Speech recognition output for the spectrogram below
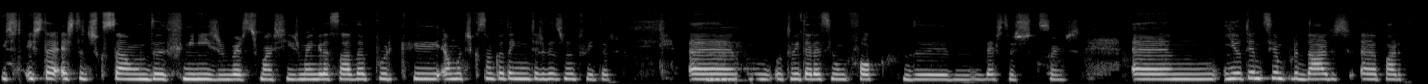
isto, isto, esta discussão de feminismo versus machismo é engraçada porque é uma discussão que eu tenho muitas vezes no Twitter. Um, o Twitter é assim um foco de, destas discussões. E eu tento sempre dar a parte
